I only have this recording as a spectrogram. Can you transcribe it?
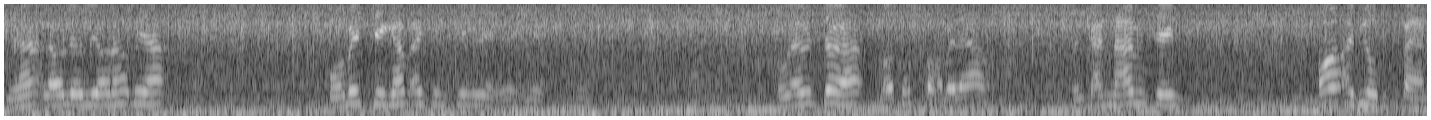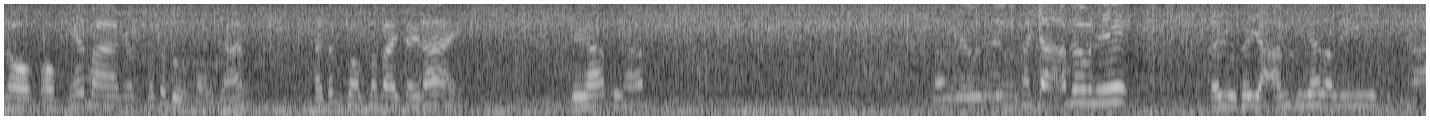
เนี่ยฮะเราเร็วๆนะครับนี่ฮะโอ้ไม่จริงครับไอ้จริงๆเนี่ยเนี่ยเนี่ยเนี่ยผมเอเวนเจอร์ครับเราทดสอบไปแล้วเป็นการน้ำจริงๆเพราะไอพีหกสิบแปดออกออกเทสมากับวัสดุสองชั้นให้ท่านผู้ชมสบายใจได้นี่ครับนี่ครับเราเร็วเร็วสยามนะวันนี้ เราอยู่สยามจริงๆครับเรารีวิวสินค้า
